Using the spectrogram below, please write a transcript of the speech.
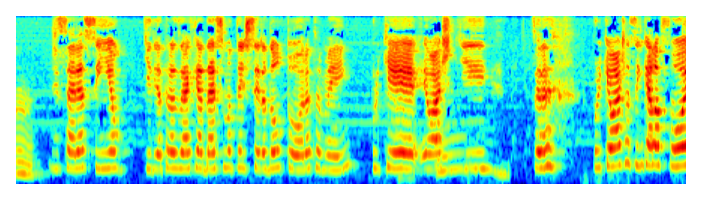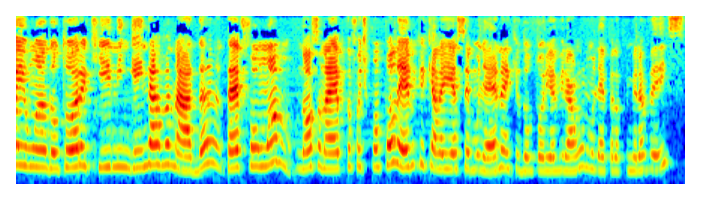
Hum. de série assim, eu queria trazer aqui a 13 terceira doutora também, porque eu acho que porque eu acho assim que ela foi uma doutora que ninguém dava nada, até foi uma, nossa, na época foi tipo uma polêmica que ela ia ser mulher, né, que o doutor ia virar uma mulher pela primeira vez.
